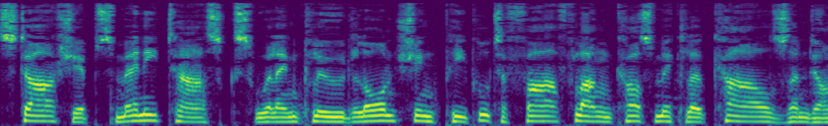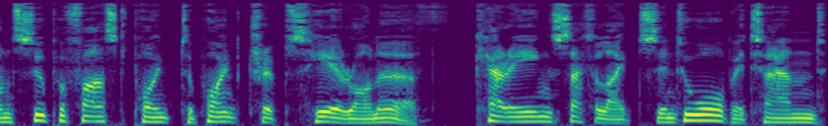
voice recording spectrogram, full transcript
Starship's many tasks will include launching people to far-flung cosmic locales and on superfast point-to-point trips here on Earth, carrying satellites into orbit and,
